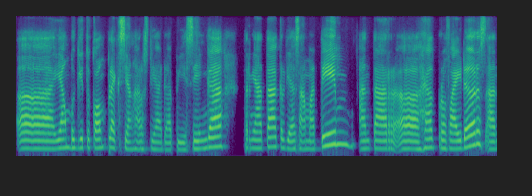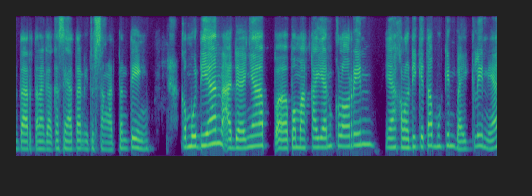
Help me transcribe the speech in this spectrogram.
uh, yang begitu kompleks yang harus dihadapi. Sehingga ternyata kerjasama tim antar uh, health providers antar tenaga kesehatan itu sangat penting. Kemudian adanya pemakaian klorin. Ya kalau di kita mungkin clean ya.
